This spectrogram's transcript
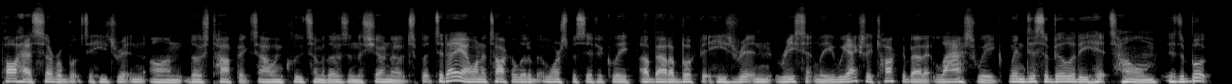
Paul has several books that he's written on those topics. I'll include some of those in the show notes. But today I want to talk a little bit more specifically about a book that he's written recently. We actually talked about it last week when disability hits home. It's a book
